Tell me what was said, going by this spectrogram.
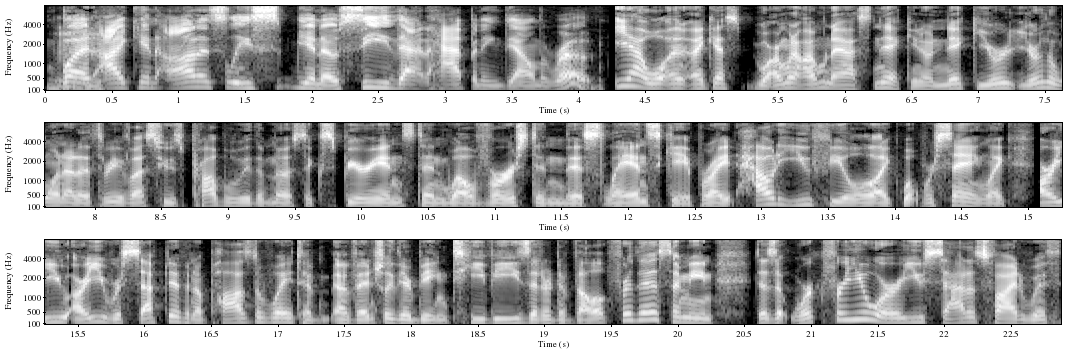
but I can honestly, you know, see that happening down the road. Yeah, well, and I guess well, I'm gonna I'm gonna ask Nick. You know, Nick, you're you're the one out of the three of us who's probably the most experienced and well versed in this landscape, right? How do you feel like what we're saying? Like, are you are you receptive in a positive way to eventually there being TVs that are developed for this? I mean, does it work for you, or are you satisfied with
